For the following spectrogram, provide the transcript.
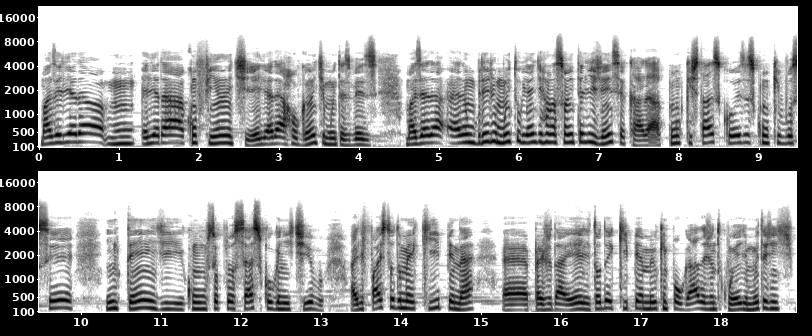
Mas ele era, hum, ele era confiante, ele era arrogante muitas vezes, mas era, era um brilho muito grande em relação à inteligência, cara, a conquistar as coisas com o que você entende, com o seu processo cognitivo. Aí ele faz toda uma equipe, né? é, para ajudar ele. Toda a equipe é meio que empolgada junto com ele, muita gente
